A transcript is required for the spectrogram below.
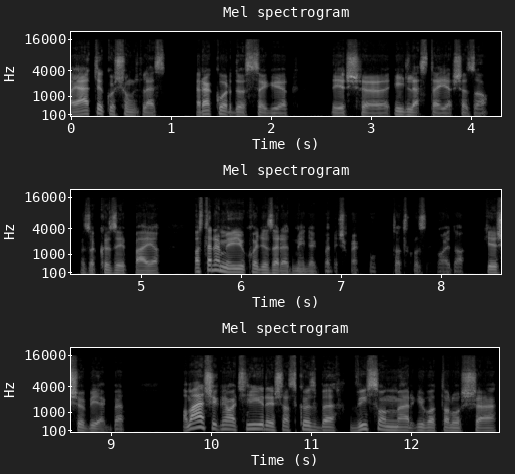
a játékosunk lesz, rekordösszegért, és így lesz teljes ez a, ez a középpálya. Aztán reméljük, hogy az eredményekben is meg fog mutatkozni majd a későbbiekben. A másik nagy hír, és az közben viszont már hivatalossá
